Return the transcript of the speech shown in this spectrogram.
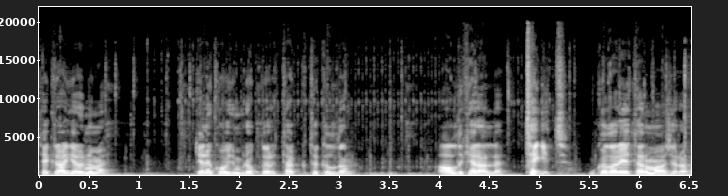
Tekrar gel önüme. Gene koydum blokları. Tak takıldın. Aldık herhalde. Tek it. Bu kadar yeter macera.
